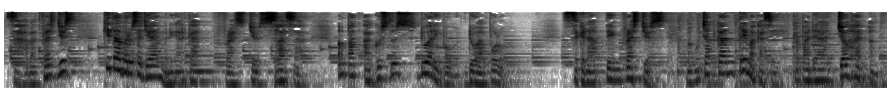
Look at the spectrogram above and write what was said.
Sahabat Fresh Juice, kita baru saja mendengarkan Fresh Juice Selasa 4 Agustus 2020. Segenap tim Fresh Juice mengucapkan terima kasih kepada Johan Eng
